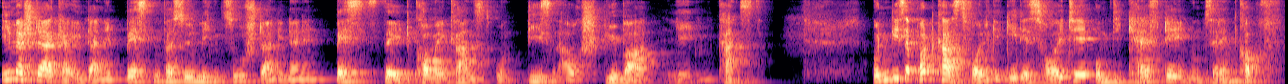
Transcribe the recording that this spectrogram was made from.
immer stärker in deinen besten persönlichen Zustand, in einen Best State kommen kannst und diesen auch spürbar leben kannst. Und in dieser Podcast-Folge geht es heute um die Kräfte in unserem Kopf.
